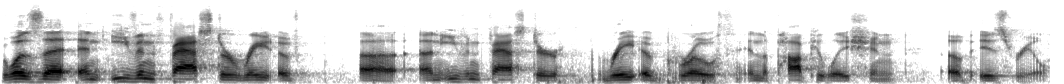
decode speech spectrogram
was that an even faster rate of uh, an even faster rate of growth in the population of Israel.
